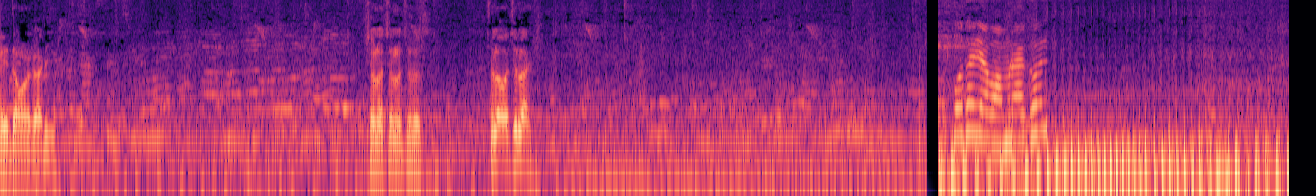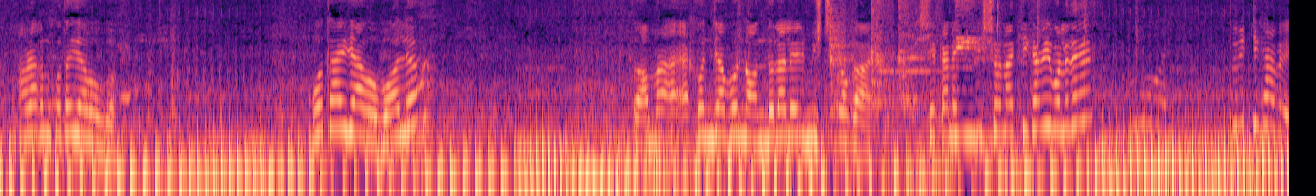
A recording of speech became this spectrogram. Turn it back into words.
এই তো আমার গাড়ি। চলো চলো চলো। চলো চলো কোথায় যাব আমরা এখন? আমরা এখন কোথায় যাব গো? কোথায় যাব বলো? তো আমরা এখন যাব নন্দলালের মিষ্টি দোকান। সেখানে কি সোনা কি খাবি বলে দে? তুমি কি খাবে?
